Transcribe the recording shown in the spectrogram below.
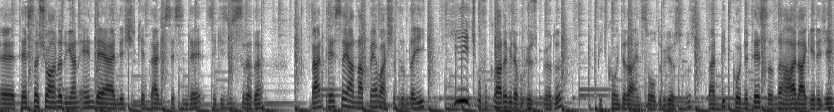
Ee, Tesla şu anda dünyanın en değerli şirketler listesinde 8. sırada. Ben Tesla'yı anlatmaya başladığımda ilk hiç ufuklarda bile bu gözükmüyordu. Bitcoin'de de aynısı oldu biliyorsunuz. Ben Bitcoin'de Tesla'nın da hala geleceğin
